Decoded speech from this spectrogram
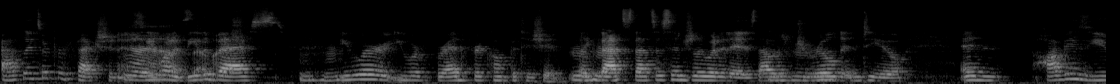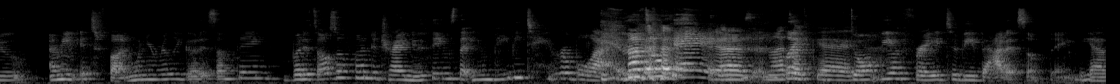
athletes are perfectionists. you want to be so the much. best. Mm-hmm. You were you were bred for competition. Like Mhm. that's that's essentially what it is. That was Mhm. drilled into you. And hobbies you I mean, it's fun when you're really good at something, but it's also fun to try new things that you may be terrible at. And that's okay. yes, and that's Like, okay. Don't be afraid to be bad at something Yeah.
